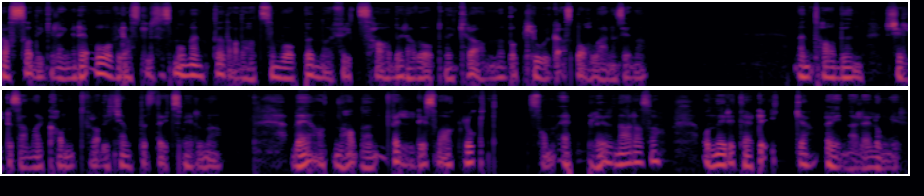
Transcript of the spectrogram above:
Gass hadde ikke lenger det overraskelsesmomentet det hadde hatt som våpen når Fritz Haber hadde åpnet kranene på klorgassbeholderne sine. Men tabuen skilte seg markant fra de kjente stridsmidlene, ved at den hadde en veldig svak lukt som epler nær altså, og den irriterte ikke øyne eller lunger.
